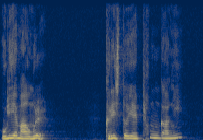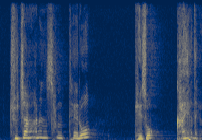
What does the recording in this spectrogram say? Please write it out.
우리의 마음을 그리스도의 평강이 주장하는 상태로 계속 가야 돼요.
